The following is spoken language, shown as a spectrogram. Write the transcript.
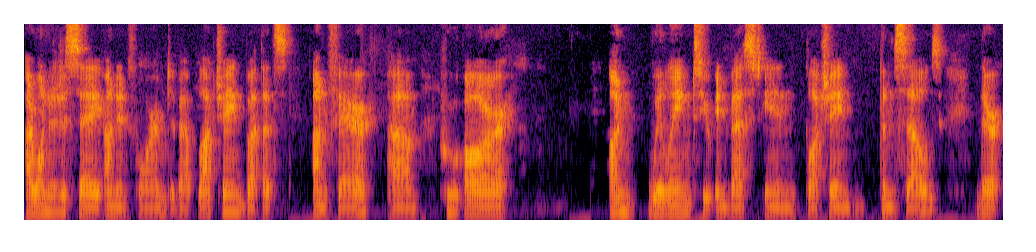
I wanted to say uninformed about blockchain, but that's unfair. Um, who are unwilling to invest in blockchain themselves. They're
